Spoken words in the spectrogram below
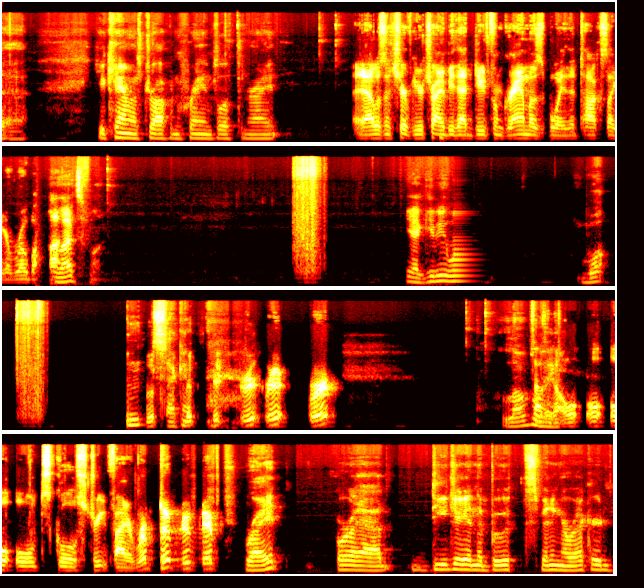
uh, your camera's dropping frames left and right. I wasn't sure if you were trying to be that dude from Grandma's Boy that talks like a robot. Oh, that's fun. Yeah, give me one. What? Second, Sounds lovely, like an old, old, old school Street Fighter. right? Or a DJ in the booth spinning a record.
